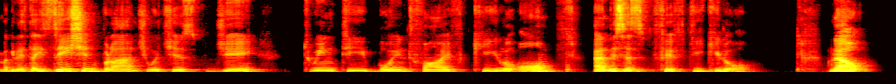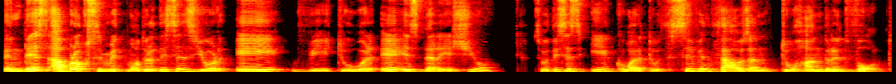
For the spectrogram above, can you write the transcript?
magnetization branch, which is J 20.5 kilo ohm, and this is 50 kilo ohm. Now, in this approximate model, this is your AV2, where A is the ratio. So this is equal to 7,200 volt.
